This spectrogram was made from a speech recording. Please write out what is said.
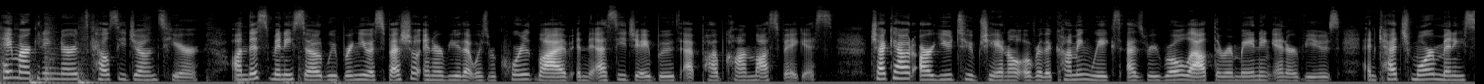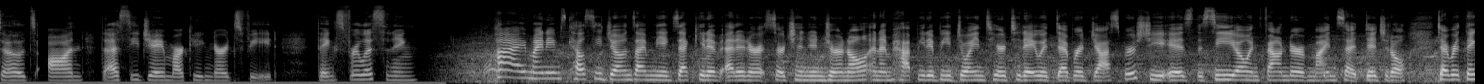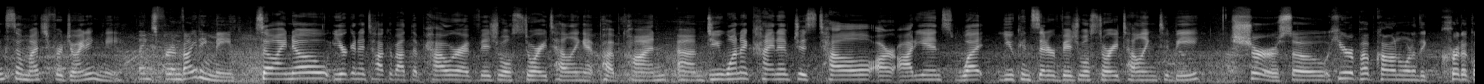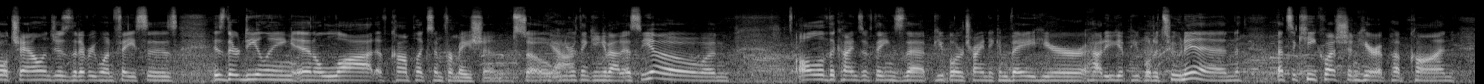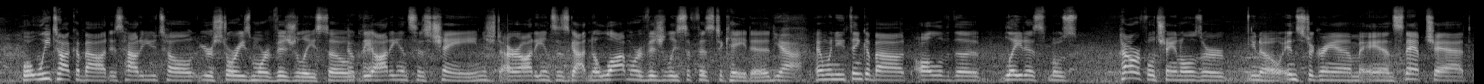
Hey marketing nerds, Kelsey Jones here. On this mini-sode, we bring you a special interview that was recorded live in the SEJ booth at PubCon Las Vegas. Check out our YouTube channel over the coming weeks as we roll out the remaining interviews and catch more mini-sodes on the SEJ Marketing Nerds feed. Thanks for listening. Hi, my name is Kelsey Jones. I'm the executive editor at Search Engine Journal, and I'm happy to be joined here today with Debra Jasper. She is the CEO and founder of Mindset Digital. Debra, thanks so much for joining me. Thanks for inviting me. So, I know you're going to talk about the power of visual storytelling at PubCon. Um, do you want to kind of just tell our audience what you consider visual storytelling to be? Sure. So, here at PubCon, one of the critical challenges that everyone faces is they're dealing in a lot of complex information. So yeah. when you're thinking about SEO and all of the kinds of things that people are trying to convey here, how do you get people to tune in? That's a key question here at PubCon. What we talk about is how do you tell your stories more visually. So okay. the audience has changed. Our audience has gotten a lot more visually sophisticated. Yeah. And when you think about all of the latest, most powerful channels are, you know, Instagram and Snapchat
